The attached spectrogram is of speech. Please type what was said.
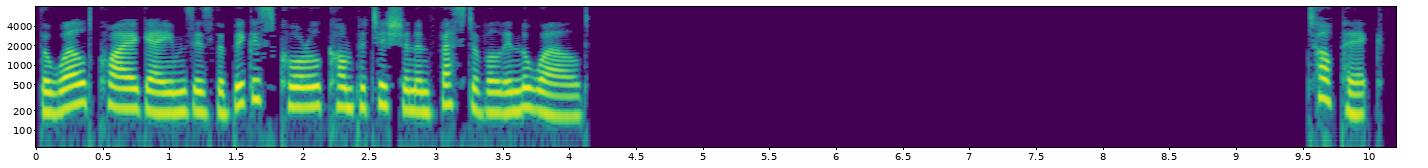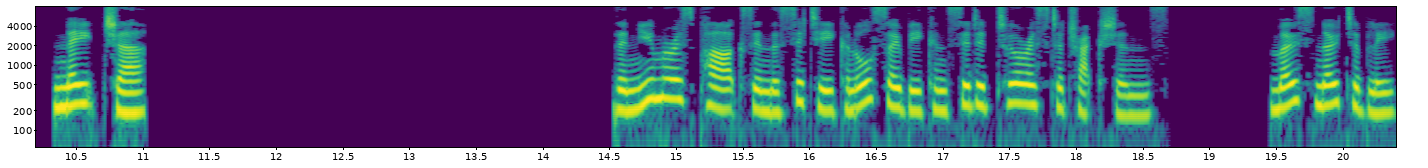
the World Choir Games is the biggest choral competition and festival in the world. Topic: Nature. The numerous parks in the city can also be considered tourist attractions. Most notably,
